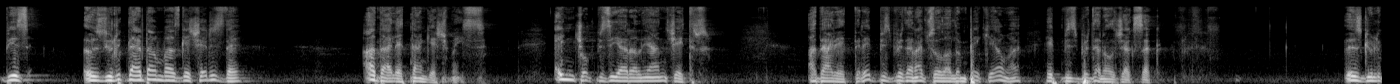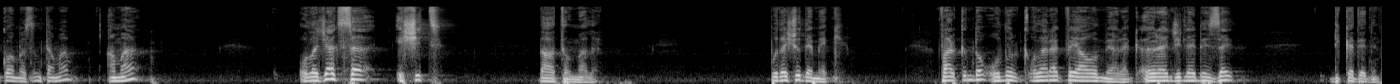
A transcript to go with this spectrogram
Biz özgürlüklerden vazgeçeriz de adaletten geçmeyiz. En çok bizi yaralayan şeydir. Adalettir. Hep biz birden hapse olalım peki ama hep biz birden olacaksak. Özgürlük olmasın tamam ama olacaksa eşit dağıtılmalı. Bu da şu demek. Farkında olur olarak veya olmayarak öğrencilerinize dikkat edin.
